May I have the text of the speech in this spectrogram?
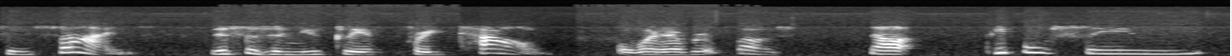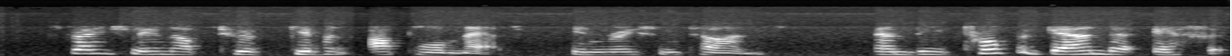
see signs. This is a nuclear free town, or whatever it was. Now, people seem, strangely enough, to have given up on that in recent times. And the propaganda effort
